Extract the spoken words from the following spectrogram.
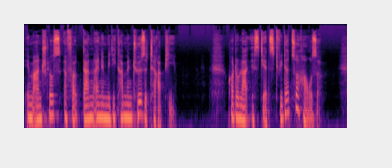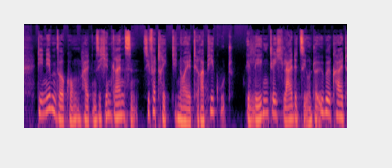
Im Anschluss erfolgt dann eine medikamentöse Therapie. Cordula ist jetzt wieder zu Hause. Die Nebenwirkungen halten sich in Grenzen. Sie verträgt die neue Therapie gut. Gelegentlich leidet sie unter Übelkeit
